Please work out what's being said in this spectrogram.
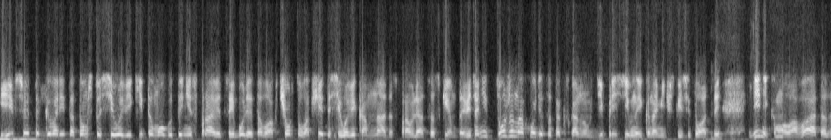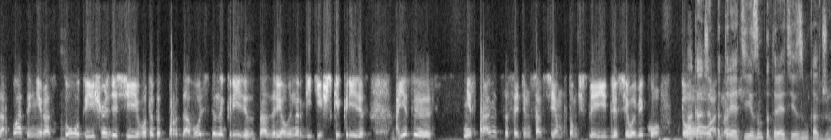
И все это говорит о том, что силовики-то могут и не справиться. И более того, а к черту вообще это силовикам надо справляться с кем-то. Ведь они тоже находятся, так скажем, в депрессивной экономической ситуации. Денег маловато, зарплаты не растут. И еще здесь и вот этот продовольственный кризис назрел, энергетический кризис. А если не справиться с этим совсем, в том числе и для силовиков, то А как ладно. же патриотизм, патриотизм, как же?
